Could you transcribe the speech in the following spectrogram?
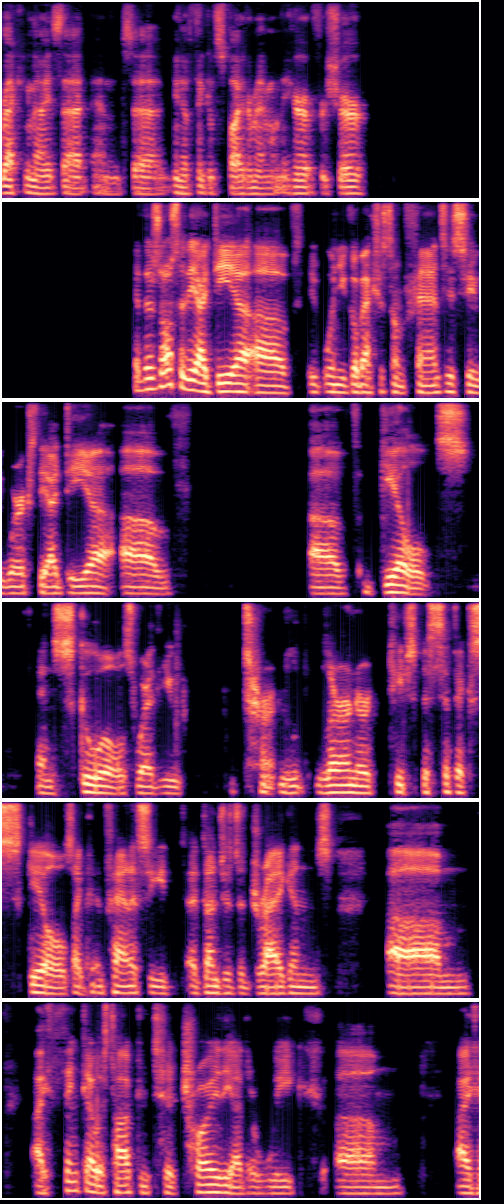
recognize that and uh, you know think of Spider-Man when they hear it for sure. And there's also the idea of when you go back to some fantasy works, the idea of of guilds and schools where you turn, learn or teach specific skills, like in fantasy, uh, Dungeons and Dragons. Um, I think I was talking to Troy the other week. Um, I,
